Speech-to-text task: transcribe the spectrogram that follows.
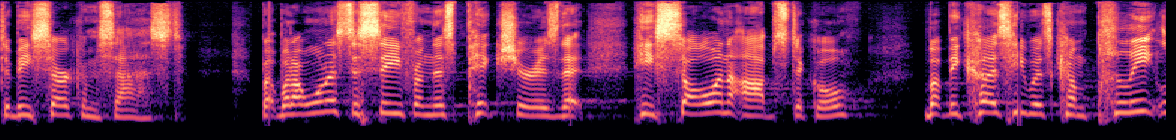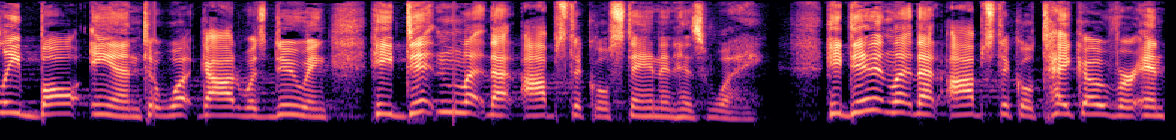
to be circumcised. But what I want us to see from this picture is that he saw an obstacle, but because he was completely bought in to what God was doing, he didn't let that obstacle stand in his way. He didn't let that obstacle take over and,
